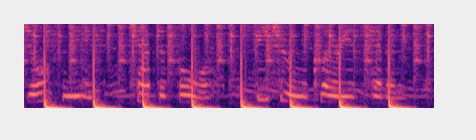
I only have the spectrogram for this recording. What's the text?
Joyce Minutes, Chapter 4, featuring Aquarius Heaven.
